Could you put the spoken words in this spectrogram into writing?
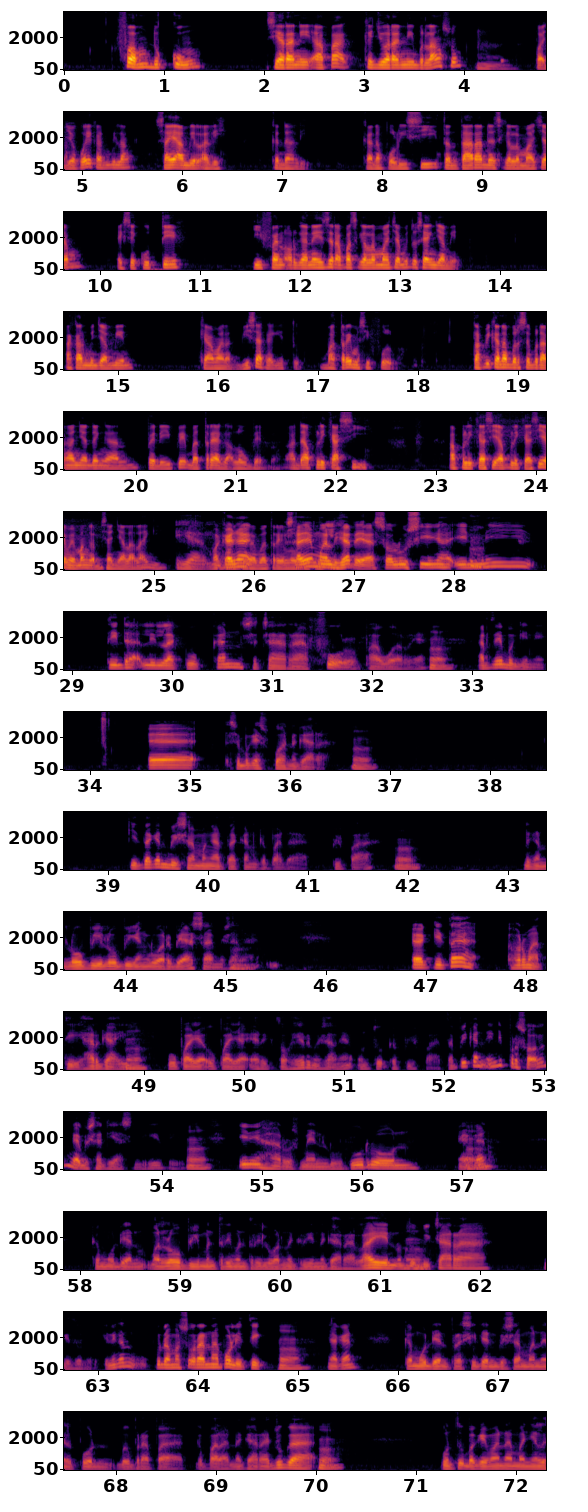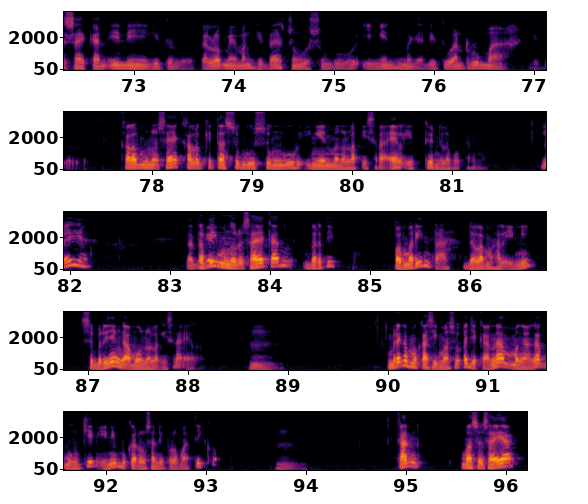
firm dukung siaran ini apa kejuaraan ini berlangsung, hmm. Pak Jokowi akan bilang saya ambil alih kendali karena polisi, tentara dan segala macam, eksekutif, event organizer apa segala macam itu saya yang jamin akan menjamin keamanan bisa kayak gitu baterai masih full tapi karena berseberangannya dengan PDIP baterai agak low bed ada aplikasi aplikasi-aplikasi yang memang nggak bisa nyala lagi. Iya, makanya saya melihat ya solusinya ini tidak dilakukan secara full power ya. Hmm. Artinya begini, eh, sebagai sebuah negara, hmm. Kita kan bisa mengatakan kepada FIFA hmm. dengan lobby-lobby yang luar biasa misalnya, hmm. eh, kita hormati, hargai. Hmm upaya-upaya Erick Thohir misalnya untuk ke FIFA. Tapi kan ini persoalan nggak bisa dia sendiri. Hmm. Ini harus Menlu turun, ya hmm. kan? Kemudian melobi menteri-menteri luar negeri negara lain untuk hmm. bicara, gitu loh. Ini kan udah masuk ranah politik, hmm. ya kan? Kemudian presiden bisa menelpon beberapa kepala negara juga hmm. untuk bagaimana menyelesaikan ini, gitu loh. Kalau memang kita sungguh-sungguh ingin menjadi tuan rumah, gitu loh. Kalau menurut saya kalau kita sungguh-sungguh ingin menolak Israel itu yang dilakukan. Lah iya. Tapi, Tapi kan, menurut saya kan berarti pemerintah dalam hal ini sebenarnya nggak mau nolak Israel. Hmm. Mereka mau kasih masuk aja karena menganggap mungkin ini bukan urusan diplomatik kok. Hmm. Kan maksud saya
